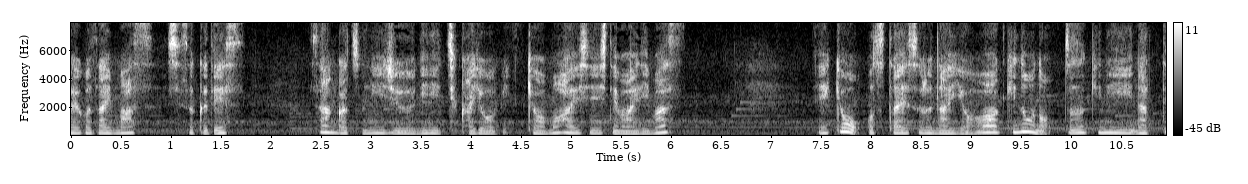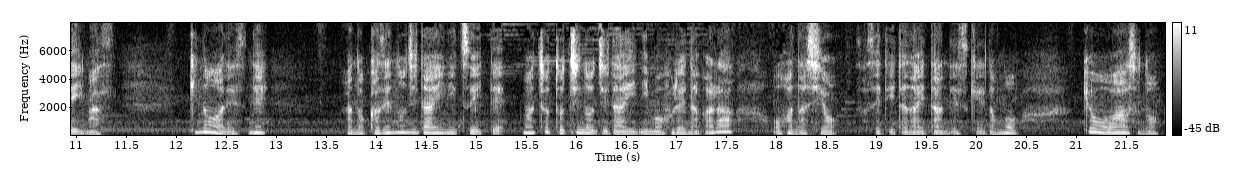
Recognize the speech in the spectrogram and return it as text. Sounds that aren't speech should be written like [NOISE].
はようございます。しずくです。3月22日火曜日今日も配信してまいります。え今日お伝えする内容は昨日の続きになっています。昨日はですねあの風の時代について、まあ、ちょっと地の時代にも触れながらお話をさせていただいたんですけれども今日はその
